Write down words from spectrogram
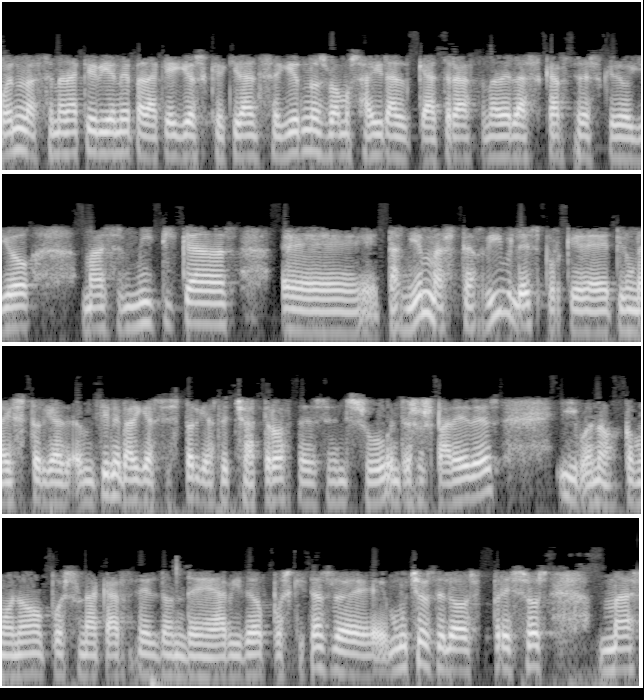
Bueno, la semana que viene, para aquellos que quieran seguirnos, vamos a ir al Catraz, una de las cárceles, creo yo, más míticas, eh, también más terribles, porque tiene una historia, tiene varias historias, de hecho, atroces en su, entre sus paredes, y bueno, como no, pues una cárcel donde ha habido, pues quizás eh, muchos de los presos más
